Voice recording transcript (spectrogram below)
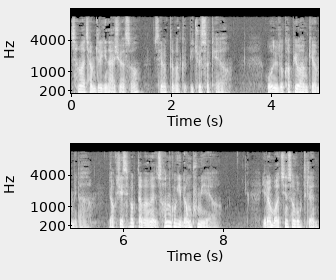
차마 잠들긴 아쉬워서 새벽다방 급히 출석해요. 오늘도 커피와 함께합니다. 역시 새벽다방은 선곡이 명품이에요. 이런 멋진 선곡들은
